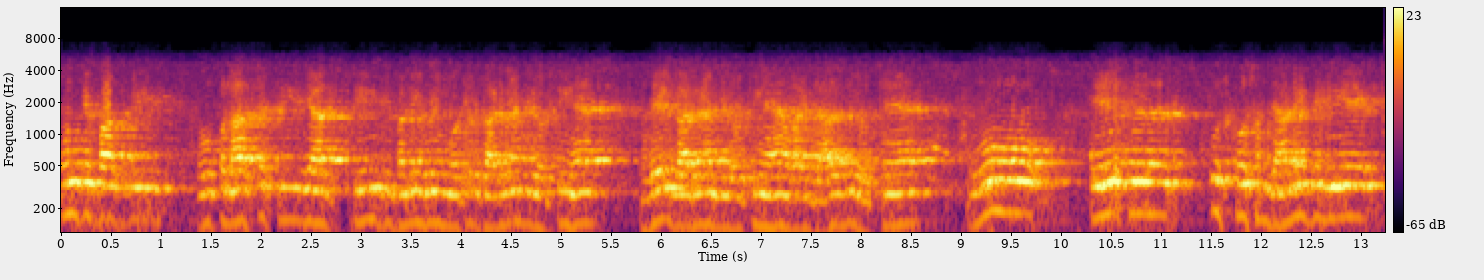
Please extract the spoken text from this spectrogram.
उनके पास भी वो प्लास्टिक की या टीन की बनी हुई मोटर गाड़ियाँ भी होती हैं, रेल गाड़ियाँ भी होती हैं, हवाई जहाज़ भी होते हैं। वो एक उसको समझाने के लिए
